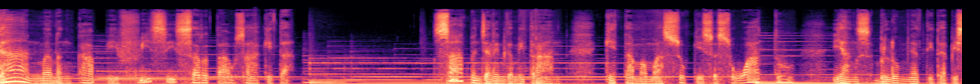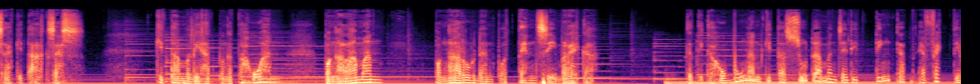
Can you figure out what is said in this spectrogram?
dan melengkapi visi serta usaha kita. Saat menjalin kemitraan, kita memasuki sesuatu yang sebelumnya tidak bisa kita akses. Kita melihat pengetahuan, pengalaman, pengaruh, dan potensi mereka. Ketika hubungan kita sudah menjadi tingkat efektif,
